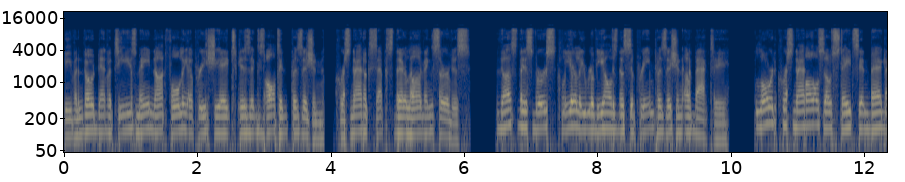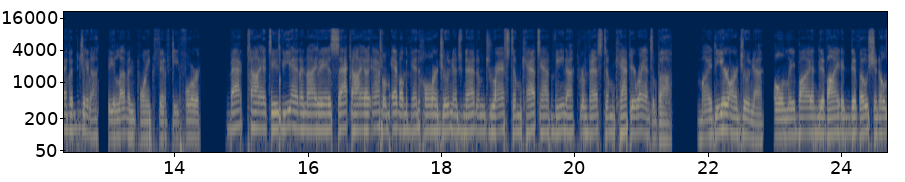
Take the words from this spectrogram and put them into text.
even though devotees may not fully appreciate his exalted position, Krishna accepts their loving service. Thus, this verse clearly reveals the supreme position of bhakti. Lord Krishna also states in Bhagavad Gita 11.54 Bhaktayati Vyananaya Sakaya Atam Evam Vinhorjunajnadam Drastam Katavina Pravestam Kapirantapa my dear Arjuna, only by undivided devotional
